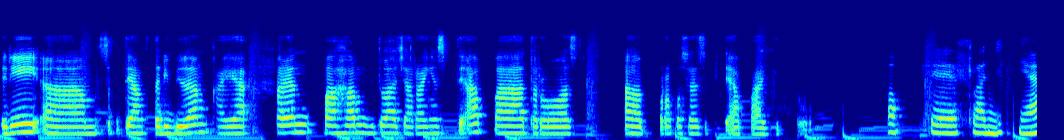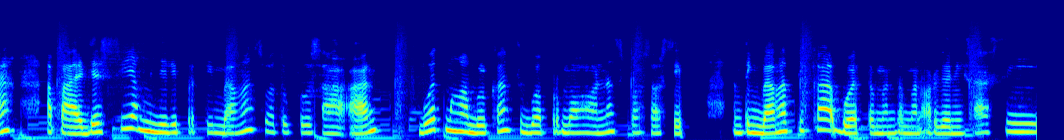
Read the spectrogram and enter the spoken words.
Jadi um, seperti yang tadi bilang kayak kalian paham gitu acaranya seperti apa, terus uh, proposalnya seperti apa gitu. Oke, selanjutnya apa aja sih yang menjadi pertimbangan suatu perusahaan buat mengabulkan sebuah permohonan sponsorship? Penting banget nih Kak buat teman-teman organisasi.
